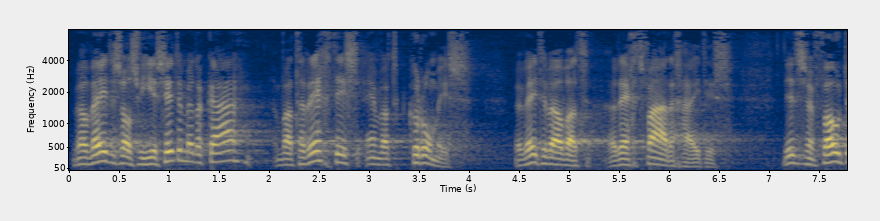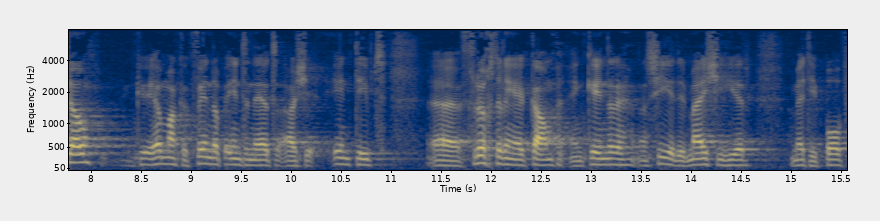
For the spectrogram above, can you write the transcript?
wel weten, zoals we hier zitten met elkaar, wat recht is en wat krom is. We weten wel wat rechtvaardigheid is. Dit is een foto, die kun je heel makkelijk vinden op internet als je intypt uh, vluchtelingenkamp en kinderen. Dan zie je dit meisje hier met die pop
